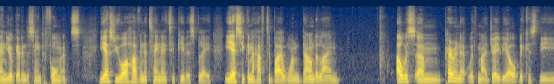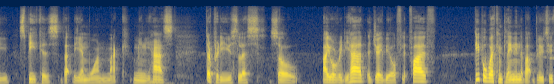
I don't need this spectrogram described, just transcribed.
and you're getting the same performance. Yes, you are having a 1080p display. Yes, you're gonna have to buy one down the line I was um, pairing it with my JBL because the speakers that the M1 Mac Mini has, they're pretty useless. So I already had a JBL Flip 5. People were complaining about Bluetooth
